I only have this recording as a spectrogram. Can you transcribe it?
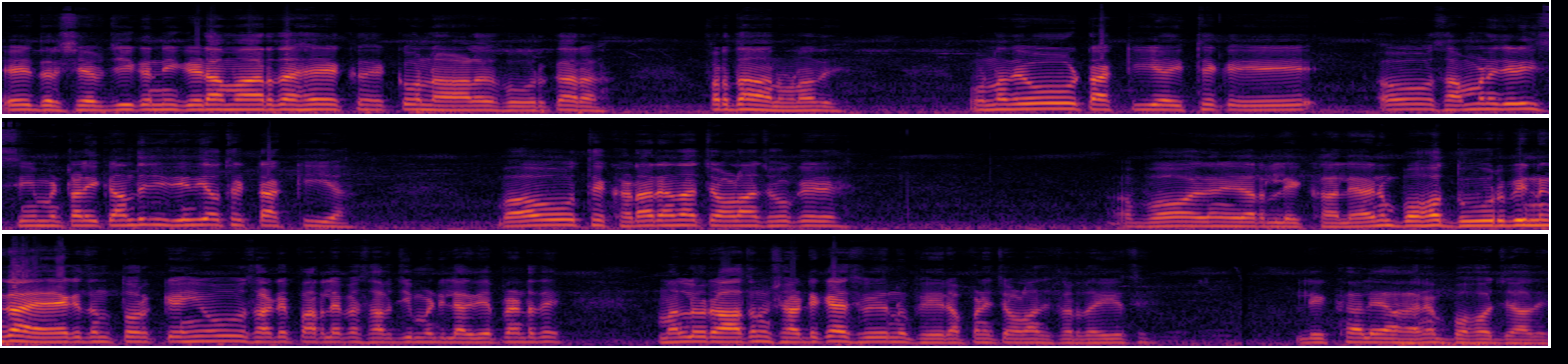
ਇਹ ਇਧਰ ਸ਼ਿਵਜੀ ਕੰਨੀ ਗੇੜਾ ਮਾਰਦਾ ਹੈ, ਇੱਕ ਇੱਕ ਉਹ ਨਾਲ ਹੋਰ ਘਰ ਪ੍ਰਧਾਨ ਉਹਨਾਂ ਦੇ। ਉਹਨਾਂ ਦੇ ਉਹ ਟਾਕੀ ਆ, ਇੱਥੇ ਕਿ ਉਹ ਸਾਹਮਣੇ ਜਿਹੜੀ ਸੀਮੈਂਟ ਵਾਲੀ ਕੰਧ ਜੀ ਦਿੰਦੀ ਆ, ਉੱਥੇ ਟਾਕੀ ਆ। ਵਾ, ਉਹ ਉੱਥੇ ਖੜਾ ਰਹਿੰਦਾ ਚੌਲਾਂ 'ਚ ਹੋ ਕੇ। ਆ, ਬਹੁਤ ਯਾਰ ਲੇਖਾ ਲਿਆ, ਇਹਨੂੰ ਬਹੁਤ ਦੂਰ ਵੀ ਨਗਾਇਆ, ਇੱਕ ਦਿਨ ਤੁਰ ਕੇ ਅਸੀਂ, ਉਹ ਸਾਡੇ ਪਰਲੇ ਪਾ ਸਬਜ਼ੀ ਮੰਡੀ ਲੱਗਦੀ ਆ ਪਿੰਡ ਦੇ। ਮੰਨ ਲਓ ਰਾਤ ਨੂੰ ਛੱਡ ਕੇ ਸਵੇਰ ਨੂੰ ਫੇਰ ਆਪਣੇ ਚੌਲਾਂ 'ਚ ਫਿਰਦਾ ਜੀ ਇੱਥੇ। ਲੇਖਾ ਲਿਆ ਹੋਇਆ ਨੇ ਬਹੁਤ ਜ਼ਿਆਦਾ।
